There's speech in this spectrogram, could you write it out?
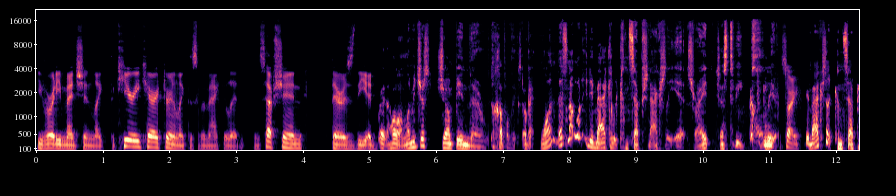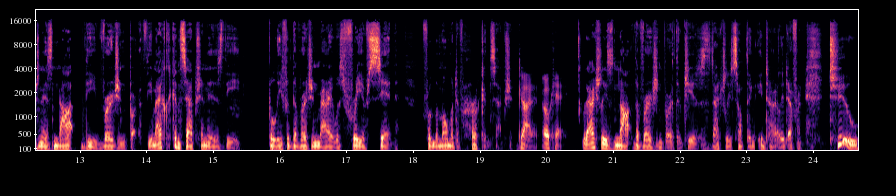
you've already mentioned like the kiri character and like this immaculate inception. There's the wait hold on. Let me just jump in there. A couple things. Okay. One that's not what an immaculate conception actually is right? Just to be clear. Sorry. Immaculate conception is not the virgin birth. The immaculate conception is the belief that the virgin mary was free of sin from the moment of her conception got it okay it actually is not the virgin birth of Jesus. It's actually something entirely different. Two,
